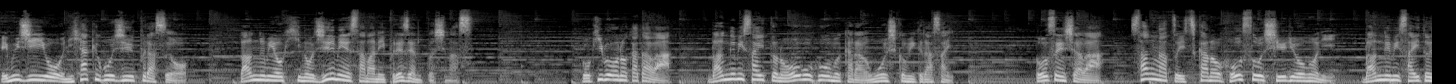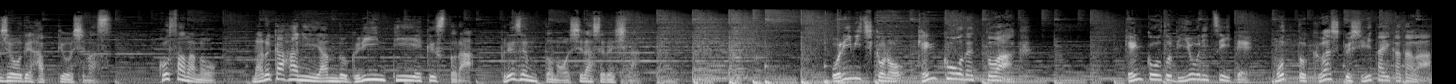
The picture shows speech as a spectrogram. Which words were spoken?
MGO250 プラスを番組お聞きの10名様にプレゼントします。ご希望の方は番組サイトの応募フォームからお申し込みください。当選者は3月5日の放送終了後に番組サイト上で発表します。コサナのマヌカハニーグリーンティーエクストラプレゼントのお知らせでした。堀道子の健康ネットワーク。健康と美容についてもっと詳しく知りたい方は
